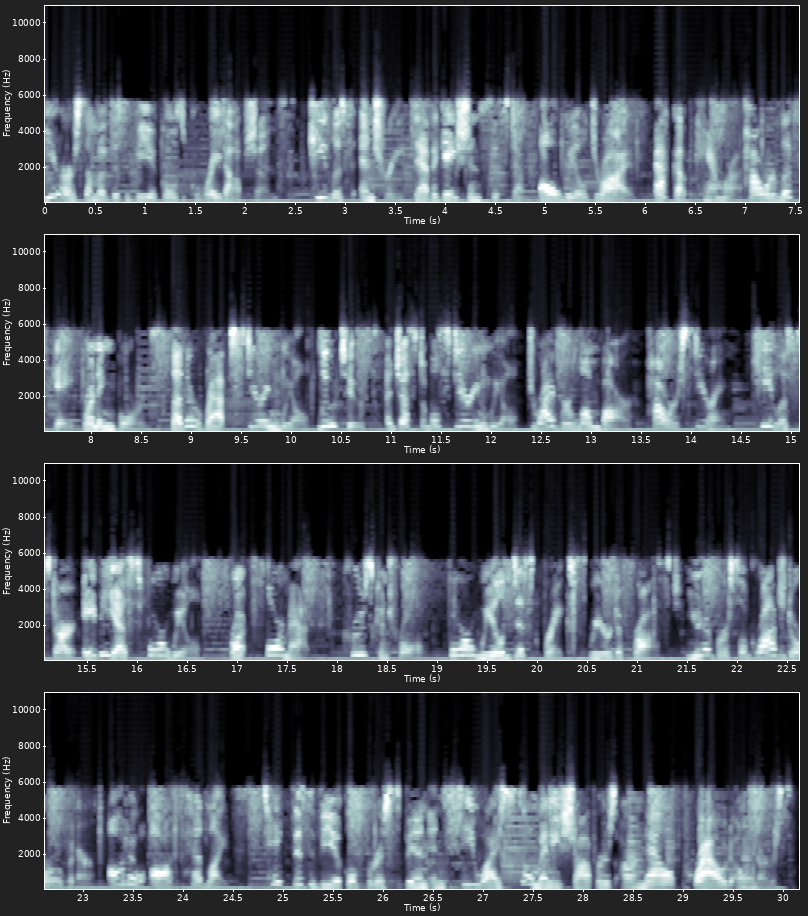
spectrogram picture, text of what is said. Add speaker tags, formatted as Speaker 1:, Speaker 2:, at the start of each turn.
Speaker 1: Here are some of this vehicle's great options. Keyless entry, navigation system, all-wheel drive, backup camera, power liftgate, running boards, leather-wrapped steering wheel, Bluetooth, adjustable steering wheel, driver lumbar, power steering, keyless start, ABS four-wheel, front floor mat, cruise control, four-wheel disc brakes, rear defrost, universal garage door opener, auto-off headlights. Take this vehicle for a spin and see why so many shoppers are now proud owners.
